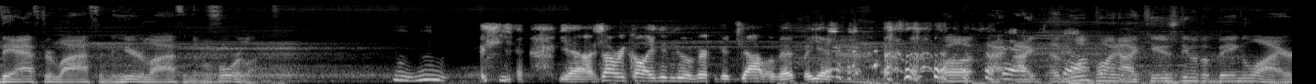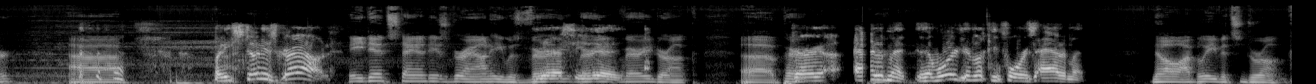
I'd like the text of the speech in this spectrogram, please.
the afterlife and the here life and the before life. yeah, as I recall, he didn't do a very good job of it, but yeah. Well, I, I, at Yeah. one point I accused him of being a liar. Uh, But he stood his ground. he did stand his ground. He was very, Yes, he very, did. very drunk. Uh, appar- Very adamant. The word you're looking for is adamant. no, I believe it's drunk.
